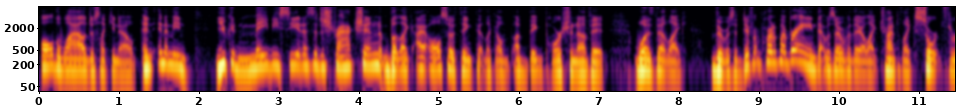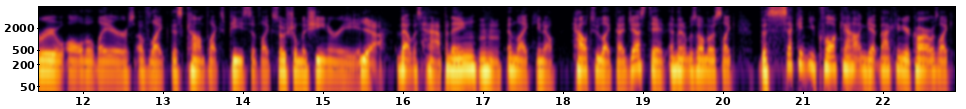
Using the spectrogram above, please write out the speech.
all the while just like, you know, and, and I mean, you could maybe see it as a distraction, but like I also think that like a, a big portion of it was that like there was a different part of my brain that was over there like trying to like sort through all the layers of like this complex piece of like social machinery Yeah. that was happening mm-hmm. and like you know how to like digest it and then it was almost like the second you clock out and get back in your car it was like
